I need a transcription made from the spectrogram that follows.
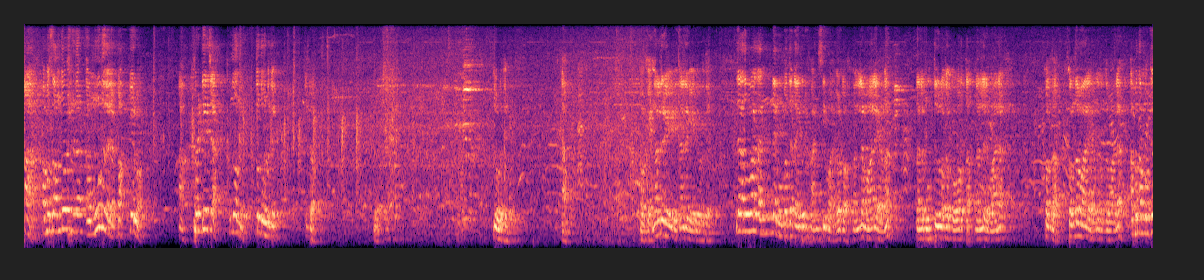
തരം. പാ ഒന്ന് വന്നു ഇതൊന്ന് കൊടുത്തേ കേട്ടോ. ഇത് കൊടുത്തേ. ആ. ഓക്കെ നല്ലൊരു കയ്യിൽ നല്ലൊരു കയ്യിൽ കൊടുത്തേ. ഇത് അതുപോലെ തന്നെ മുമ്പത്തെ ടൈപ്പ് ഒരു ഫാൻസി മാല കേട്ടോ. നല്ല മാലയാണ്. നല്ല മുത്തുകളൊക്കെ കോർത്ത നല്ലൊരു മാല. കൊന്ത കൊന്തമാലയാണ് കൊന്തമാല അപ്പൊ നമുക്ക്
